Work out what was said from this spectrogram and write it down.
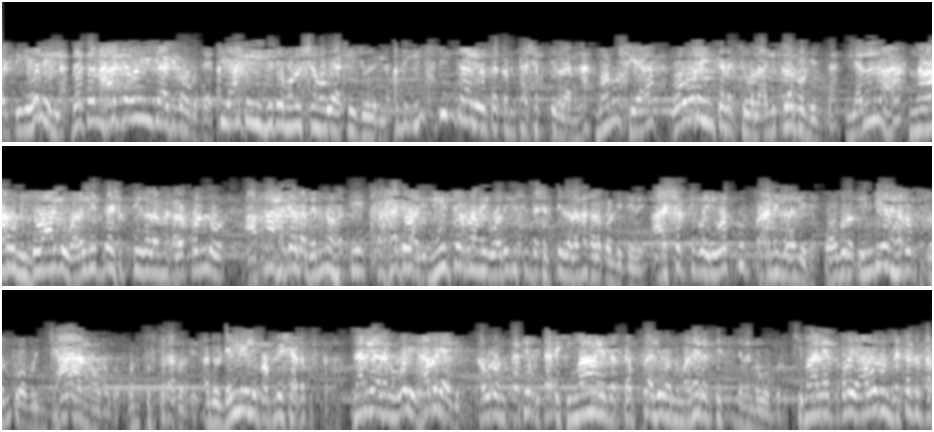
ಕಟ್ಟಿ ಏನಿಲ್ಲ ಬೇಕಾದ್ರೆ ಹಾಗೆ ಈಜು ಆಗಿ ಹೋಗುತ್ತೆ. ಯಾಕೆ ಈಗಿದೆ ಮನುಷ್ಯ ಹೋಗಿ ಯಾಕೆ ಇಲ್ಲ ಅದು ಇನ್ಸ್ಟಿಂಕ್ಟ್ ಆಗಿರತಕ್ಕಂಥ ಶಕ್ತಿಗಳನ್ನ ಮನುಷ್ಯ ಓವರ್ ಇಂಟೆಲೆಕ್ಚುವಲ್ ಆಗಿ ಕಳ್ಕೊಂಡಿದ್ದ. ಎಲ್ಲ ನಾವು ನಿಜವಾಗಿ ಒಳಗಿದ್ದ ಶಕ್ತಿಗಳನ್ನು ಕಳ್ಕೊಂಡು ಅಸಹಜದ ಬೆನ್ನು ಹತ್ತಿ ಸಹಜವಾಗಿ ನೇಚರ್ ನಮಗೆ ಒದಗಿಸಿದ ಶಕ್ತಿಗಳನ್ನು ಕಳ್ಕೊಂಡಿದ್ದೇವೆ. ಆ ಶಕ್ತಿಗಳು ಇವತ್ತು ಪ್ರಾಣಿಗಳಲ್ಲಿದೆ. ಒಬ್ಬರು ಇಂಡಿಯನ್ ಹರಪ್ ಅಂತ ಒಬ್ಬರು ಜಾ ಅನ್ನೋದು ಒಂದು ಪುಸ್ತಕ ಬಂದಿದೆ ಅದು ಡೆಲ್ಲಿಯಲ್ಲಿ ಪಬ್ಲಿಷ್ ಆದ ಪುಸ್ತಕ. ನನಗೆ ಅದನ್ನು ಓದಿ ಹಾವಳಿ ಆಗಿದೆ. ಅವರು ಒಂದು ಕಥೆ ಬಿಟ್ಟಾರೆ, ಹಿಮಾಲಯದ ತಪ್ಪಲಲ್ಲಿ ಒಂದು ಮನೆ ಕಟ್ಟಿಸಿದ್ರು ಒಬ್ಬರು ಹಿಮಾಲಯ ತಪ್ಪಲು ಯಾವುದೋ ಬೆಟ್ಟದ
